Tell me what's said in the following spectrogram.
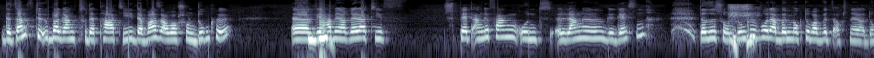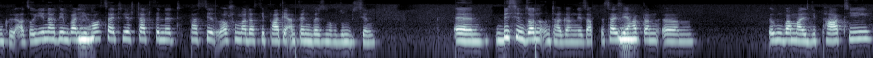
der sanfte Übergang zu der Party. Da war es aber auch schon dunkel. Äh, mhm. Wir haben ja relativ spät angefangen und lange gegessen, dass es schon dunkel wurde, aber im Oktober wird es auch schneller dunkel. Also je nachdem, wann die mhm. Hochzeit hier stattfindet, passiert es auch schon mal, dass die Party anfängt, wenn es noch so ein bisschen ähm, ein bisschen Sonnenuntergang ist. Das heißt, mhm. ihr habt dann ähm, irgendwann mal die Party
